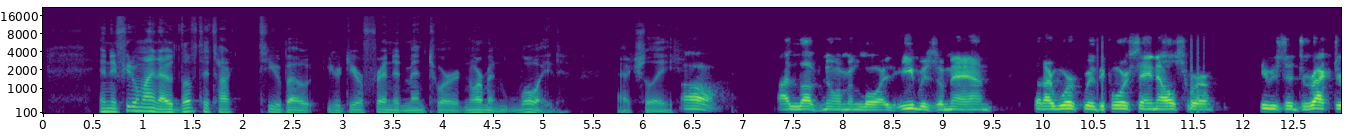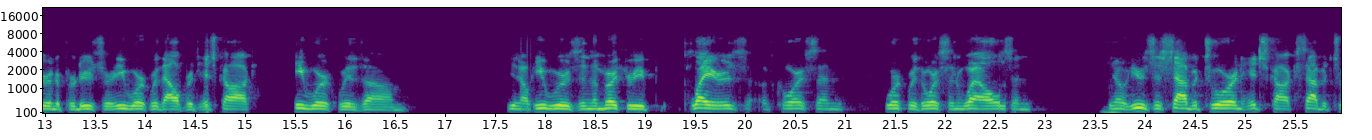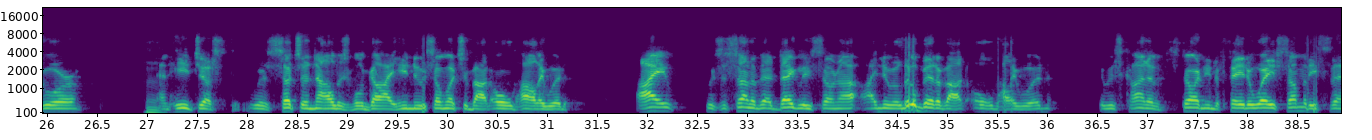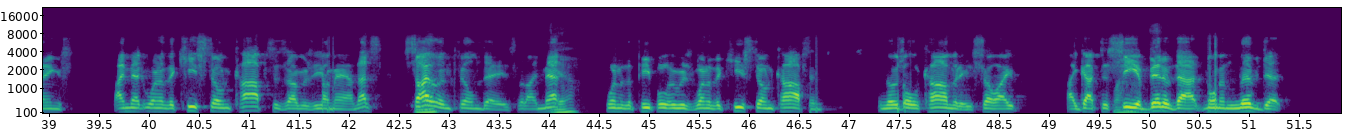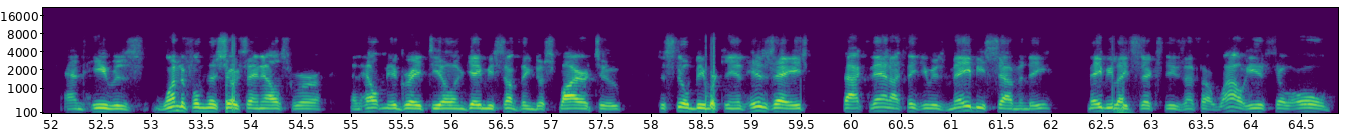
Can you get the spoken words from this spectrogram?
And if you don't mind, I would love to talk to you about your dear friend and mentor Norman Lloyd. Actually, oh, I love Norman Lloyd. He was a man that I worked with before St. Elsewhere. He was a director and a producer. He worked with Alfred Hitchcock. He worked with, um, you know, he was in the Mercury Players, of course, and worked with Orson Welles. And, you know, he was a saboteur and Hitchcock saboteur. Hmm. And he just was such a knowledgeable guy. He knew so much about old Hollywood. I was the son of Ed Begley, so I knew a little bit about old Hollywood it was kind of starting to fade away. Some of these things. I met one of the Keystone Cops as I was a young man. That's silent yeah. film days, but I met yeah. one of the people who was one of the Keystone Cops in, in those old comedies. So I, I got to wow. see a bit of that. Norman lived it, and he was wonderful in the show St. Elsewhere and helped me a great deal and gave me something to aspire to to still be working at his age. Back then, I think he was maybe 70, maybe late 60s. I thought, wow, he is so old.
